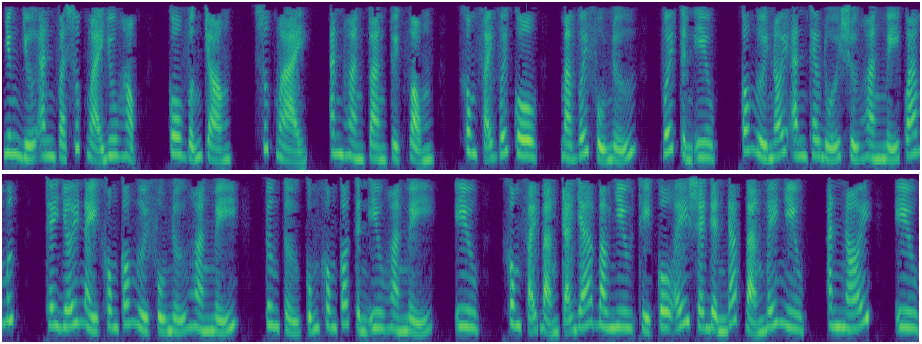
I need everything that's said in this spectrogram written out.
nhưng giữa anh và xuất ngoại du học, cô vẫn chọn, xuất ngoại, anh hoàn toàn tuyệt vọng, không phải với cô, mà với phụ nữ, với tình yêu, có người nói anh theo đuổi sự hoàn mỹ quá mức, thế giới này không có người phụ nữ hoàn mỹ, tương tự cũng không có tình yêu hoàn mỹ, yêu, không phải bạn trả giá bao nhiêu thì cô ấy sẽ đền đáp bạn bấy nhiêu, anh nói, yêu,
